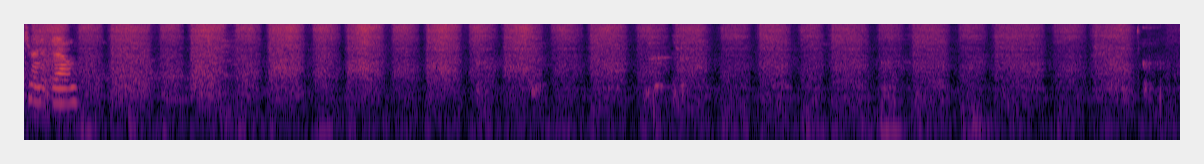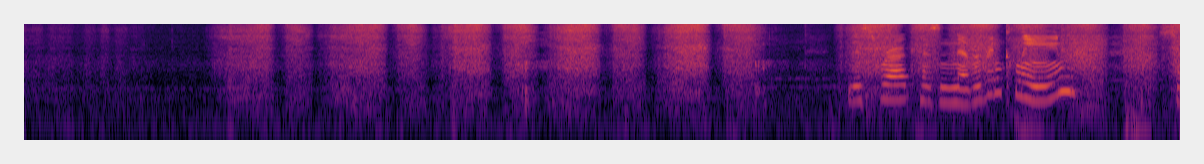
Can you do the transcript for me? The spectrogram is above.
Turn it down. This rug has never been cleaned, so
